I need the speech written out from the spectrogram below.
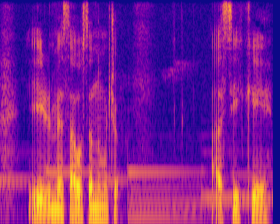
y me está gustando mucho. Así que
